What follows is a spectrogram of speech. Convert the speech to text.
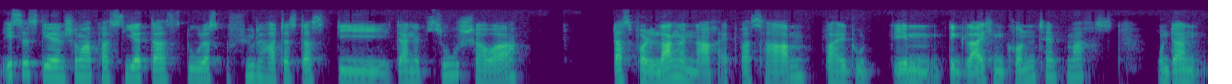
ist es dir denn schon mal passiert, dass du das Gefühl hattest, dass die, deine Zuschauer das Verlangen nach etwas haben, weil du eben den gleichen Content machst und dann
